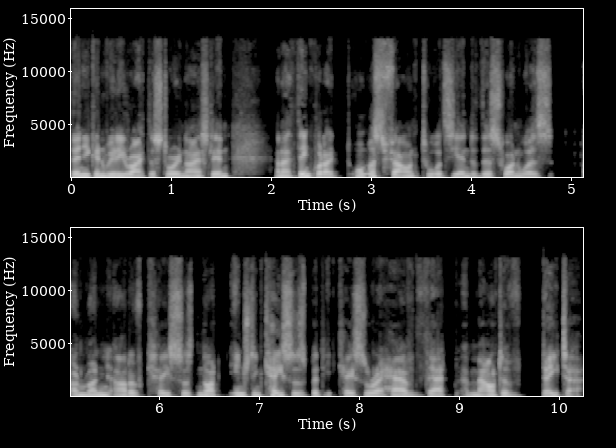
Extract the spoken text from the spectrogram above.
Then you can really write the story nicely. And And I think what I almost found towards the end of this one was I'm running out of cases, not interesting cases, but cases where I have that amount of data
